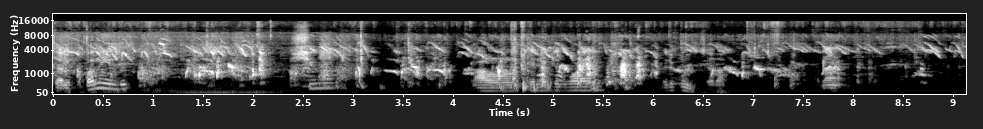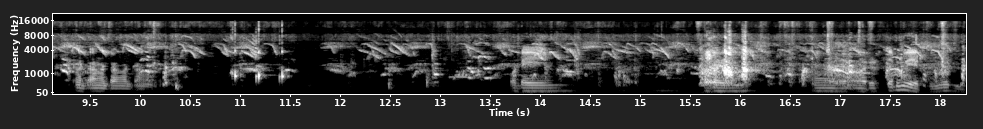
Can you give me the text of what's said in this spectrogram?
ചിലപ്പോൾ നീന്തും. ഷൂ. വള്ളത്തിന്റെ അടുത്ത് പോയ. ഒരു കുളിച്ചടാ അതാണ് അങ്ങോട്ട് അങ്ങോട്ട് അങ്ങോട്ട്. അങ്ങോട്ട് കൊടേ കൊടേ ഓരോരുത്തർ വരുന്നില്ല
